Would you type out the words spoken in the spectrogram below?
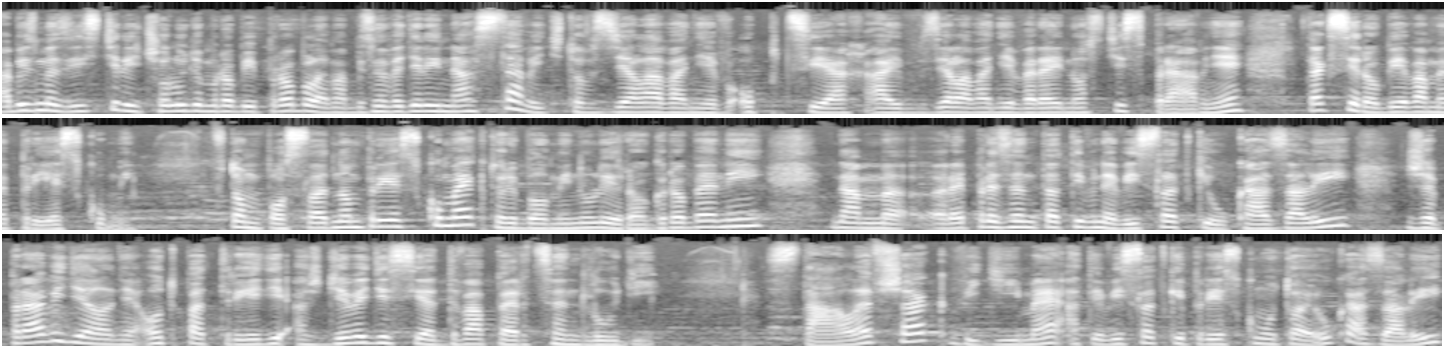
aby sme zistili, čo ľuďom robí problém, aby sme vedeli nastaviť to vzdelávanie v obciach, aj vzdelávanie verejnosti správne, tak si robievame prieskumy. V tom poslednom prieskume, ktorý bol minulý rok robený, nám reprezentatívne výsledky ukázali, že pravidelne odpad triedi až 92% ľudí. Stále však vidíme, a tie výsledky prieskumu to aj ukázali,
